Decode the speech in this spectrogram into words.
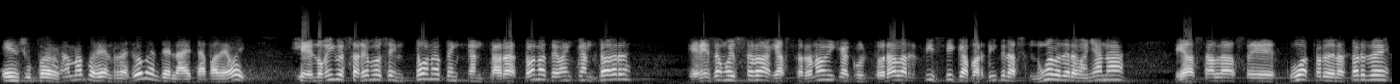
en su programa pues el resumen de la etapa de hoy. Y el domingo estaremos en Tona Te Encantará. Tona te va a encantar en esa muestra gastronómica, cultural, artística a partir de las 9 de la mañana y hasta las eh, 4 de la tarde,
